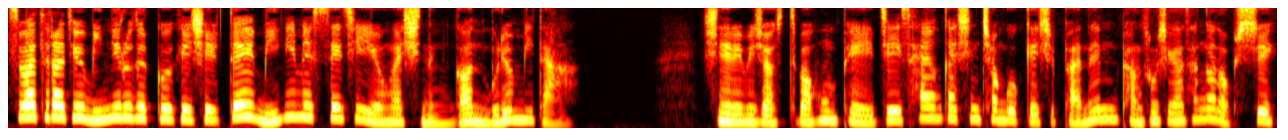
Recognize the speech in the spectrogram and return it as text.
스마트 라디오 미니로 듣고 계실 때 미니 메시지 이용하시는 건 무료입니다. 신혜림의 JUST POP 홈페이지 사연과 신청곡 게시판은 방송시간 상관없이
